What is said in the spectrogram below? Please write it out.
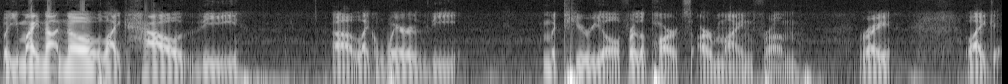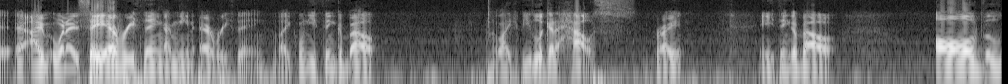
but you might not know like how the uh, like where the material for the parts are mined from, right? Like I when I say everything, I mean everything. Like when you think about like if you look at a house, right? And you think about all the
